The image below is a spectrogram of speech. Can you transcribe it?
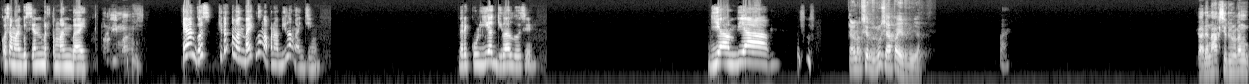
Gue sama Gustian berteman baik. Dulu Imam. Ya kan Gus, kita teman baik lu nggak pernah bilang anjing. Dari kuliah gila lu sih. Diam, diam. Yang naksir dulu siapa ya dulu ya? Gak ada naksir dulu kan.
